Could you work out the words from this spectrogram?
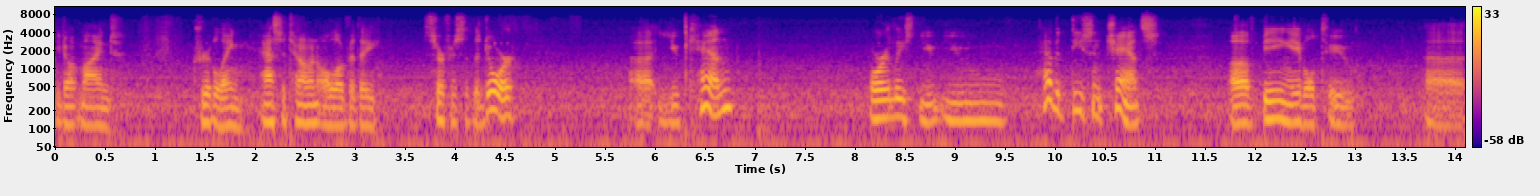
you don't mind dribbling acetone all over the surface of the door, uh, you can, or at least you, you have a decent chance of being able to uh,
